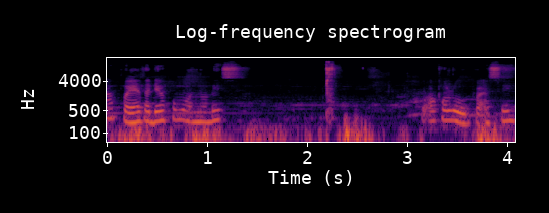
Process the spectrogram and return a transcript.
Apa ya tadi aku mau nulis. Kok aku lupa sih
